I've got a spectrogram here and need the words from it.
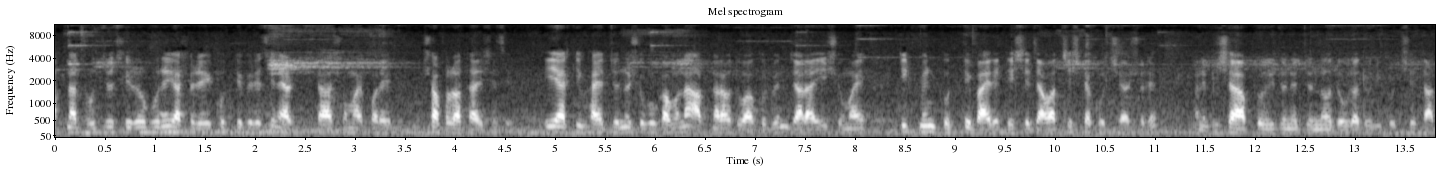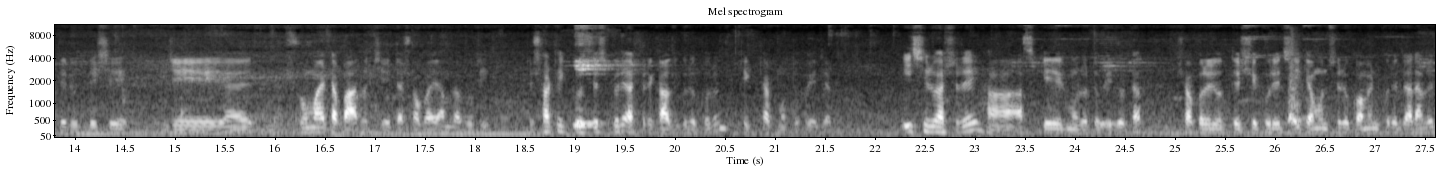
আপনার ধৈর্য বলেই আসলে করতে পেরেছেন, একটা সময় পরে সফলতা এসেছে। এই আর কি ভাইয়ের জন্য শুভকামনা। আপনারাও দোয়া করবেন, যারা এই সময় ট্রিটমেন্ট করতে বাইরের দেশে যাওয়ার চেষ্টা করছে আসলে মানে ভিসা প্রয়োজনের জন্য দৌড়াদৌড়ি করছে, তাদের উদ্দেশ্যে যে সময়টা পার হচ্ছে, এটা সবাই আমরা বুঝি। তো সঠিক প্রসেস করে আসলে কাজগুলো করুন, ঠিকঠাক মতো হয়ে যাবে। এই ছিল আসলে আজকের মূলত ভিডিওটা। সকলের উদ্দেশ্যে করেছি, কেমন ছিল কমেন্ট করে জানাবেন।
